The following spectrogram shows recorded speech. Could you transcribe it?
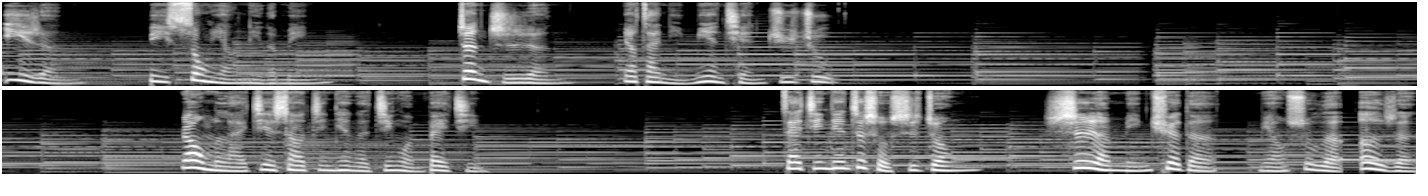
义人必颂扬你的名，正直人要在你面前居住。让我们来介绍今天的经文背景。在今天这首诗中，诗人明确地描述了恶人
